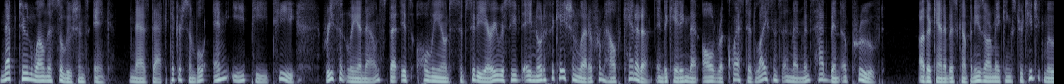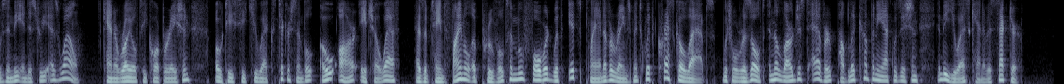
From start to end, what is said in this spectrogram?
Neptune Wellness Solutions Inc., NASDAQ ticker symbol NEPT, recently announced that its wholly owned subsidiary received a notification letter from Health Canada indicating that all requested license amendments had been approved. Other cannabis companies are making strategic moves in the industry as well. CannaRoyalty Corporation, OTCQX ticker symbol ORHOF, has obtained final approval to move forward with its plan of arrangement with Cresco Labs, which will result in the largest ever public company acquisition in the U.S. cannabis sector.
